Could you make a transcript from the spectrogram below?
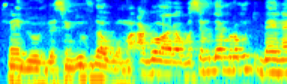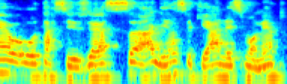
Sem dúvida, sem dúvida alguma. Agora, você me lembrou muito bem, né, o Tarcísio, essa aliança que há nesse momento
